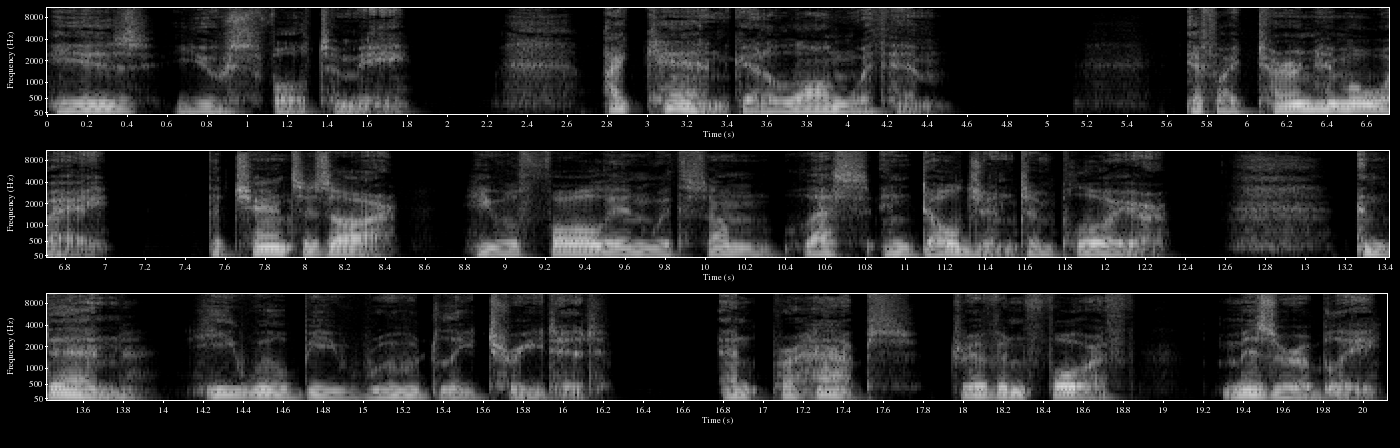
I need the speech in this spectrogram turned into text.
He is useful to me. I can get along with him. If I turn him away, the chances are he will fall in with some less indulgent employer, and then he will be rudely treated, and perhaps driven forth miserably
